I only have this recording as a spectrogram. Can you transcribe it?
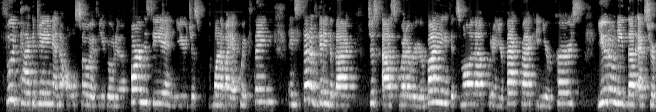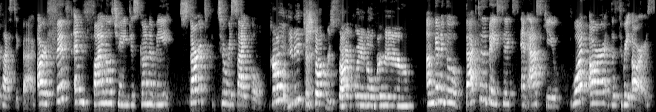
food packaging and also if you go to a pharmacy and you just want to buy a quick thing, instead of getting the bag, just ask whatever you're buying. If it's small enough, put it in your backpack, in your purse. You don't need that extra plastic bag. Our fifth and final change is gonna be start to recycle. Girl, you need to start recycling over here. I'm gonna go back to the basics and ask you, what are the three R's?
